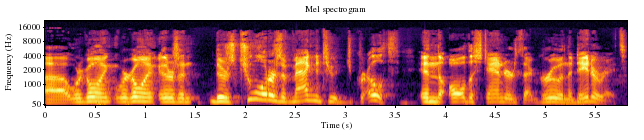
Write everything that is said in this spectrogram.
Uh, we're going we're going there's a there's two orders of magnitude growth in the, all the standards that grew in the data rates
